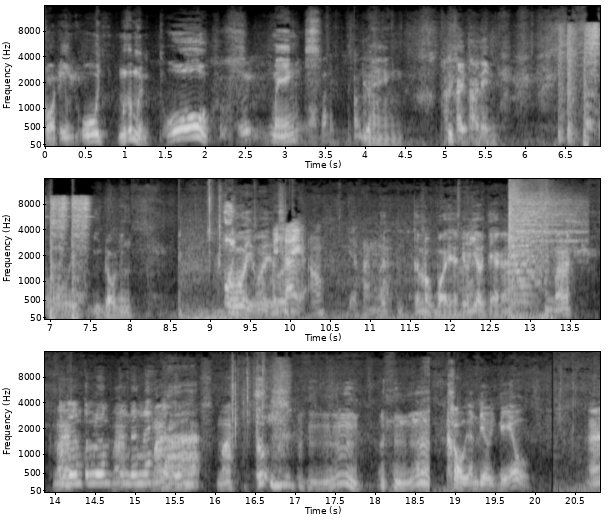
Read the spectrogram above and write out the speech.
กอดเองโอ้ยมันก็เหมือน โอ้แม่งแม่งใครพาเล่นเนี่ยโอ้ยอีกดอกหนึ่งโอ้ยโอ้ยไม่ใช่เอ้าอย่าฟังแต่ว่าตลกบ่อยอะเดี๋ยวเยี่ยวแตกกันมามาต้องลืมต้องลืมมาต้องลืมเลยมาต้องลืมมาอื้อหืออื้อหือเข้าอันเดียวอีกแล้วอ่า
